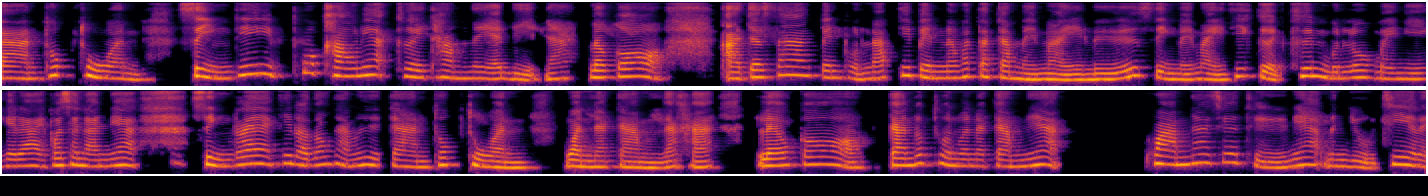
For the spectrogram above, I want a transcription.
การทบทวน สิ่งที่พวกเขาเนี่ยเคยทำในอดีตนะ แล้วก็อาจจะสร้างเป็นผลลัพธ์ที่เป็นนวัตกรรมใหม่ ๆ หรือสิ่งใหม่ ๆ ที่เกิดขึ้นบนโลกใบนี้ก็ได้ เพราะฉะนั้นเนี่ยสิ่งแรกที่เราต้องทำก็คือการทบทวนวรรณกรรมนะคะ แล้วก็การทบทวนวรรณกรรมเนี่ย ความน่าเชื่อถือเนี่ยมันอยู่ที่อะไร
